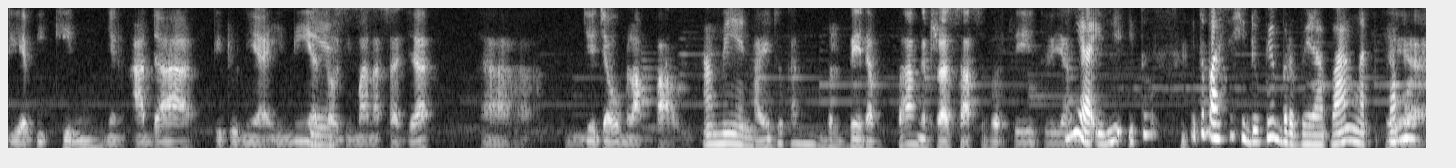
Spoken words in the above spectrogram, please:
dia bikin yang ada di dunia ini yes. atau di mana saja uh, dia jauh melampaui. Amin. Nah, itu kan berbeda banget rasa seperti itu ya. Iya, ini itu itu pasti hidupnya berbeda banget. Kamu yeah.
